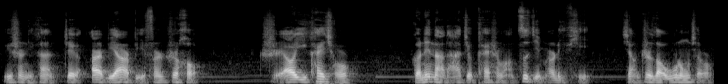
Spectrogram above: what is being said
于是你看，这个二比二比分之后，只要一开球。格林纳达就开始往自己门里踢，想制造乌龙球。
